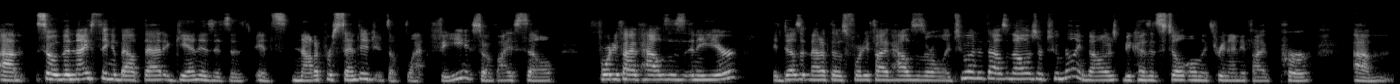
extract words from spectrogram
Um, so the nice thing about that again is it's a, it's not a percentage, it's a flat fee. So if I sell 45 houses in a year, it doesn't matter if those 45 houses are only $200,000 or $2 million because it's still only 395 per um,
